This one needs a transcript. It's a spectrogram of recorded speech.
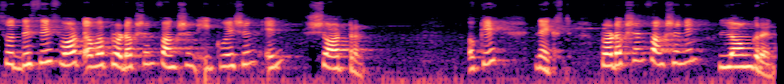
So this is what our production function equation in short run okay next production function in long run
